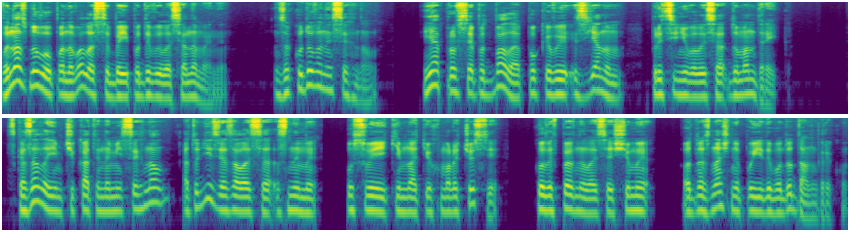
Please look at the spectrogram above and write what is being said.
Вона знову опанувала себе і подивилася на мене. Закодований сигнал. Я про все подбала, поки ви з Яном прицінювалися до мандрейк. Сказала їм чекати на мій сигнал, а тоді зв'язалася з ними у своїй кімнаті у хмарочосі, коли впевнилася, що ми однозначно поїдемо до Дангрику.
